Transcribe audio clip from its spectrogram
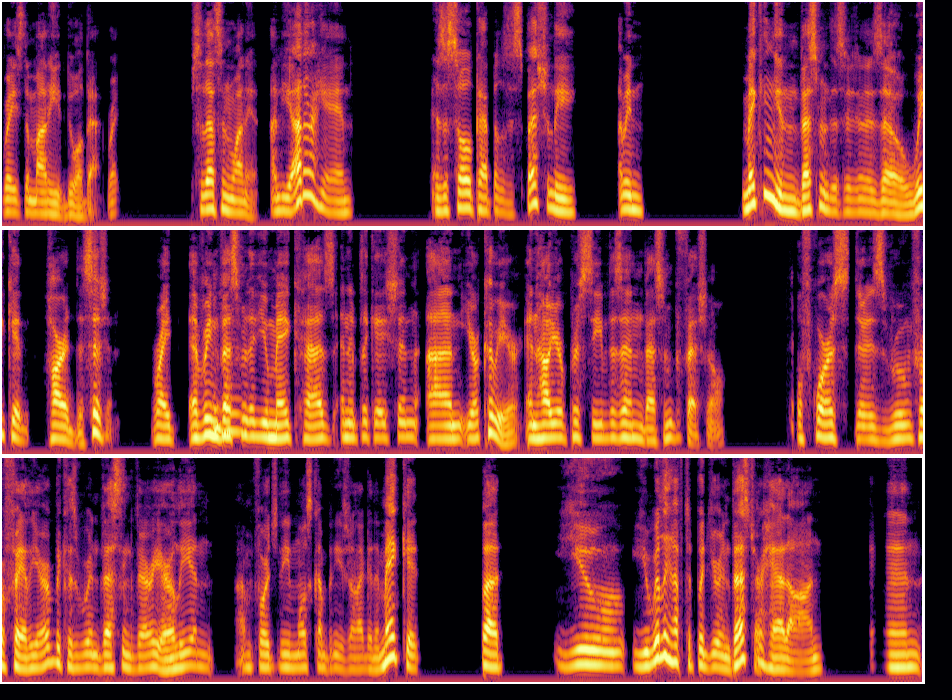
raise the money, do all that, right? So that's on one hand. On the other hand, as a solo capitalist, especially, I mean, making an investment decision is a wicked hard decision right? Every Mhm. investment that you make has an implication on your career and how you're perceived as an investment professional. Of course, there's room for failure because we're investing very early and unfortunately most companies are not going to make it. But you you really have to put your investor hat on and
